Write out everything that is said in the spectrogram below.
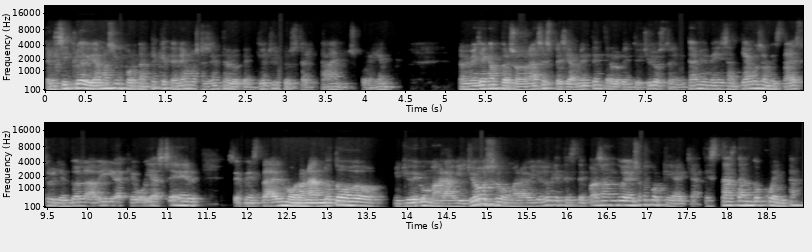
El ciclo de vida más importante que tenemos es entre los 28 y los 30 años, por ejemplo. A mí me llegan personas especialmente entre los 28 y los 30 años y me dicen, Santiago, se me está destruyendo la vida, ¿qué voy a hacer? Se me está desmoronando todo. Y yo digo, maravilloso, maravilloso que te esté pasando eso porque ya te estás dando cuenta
